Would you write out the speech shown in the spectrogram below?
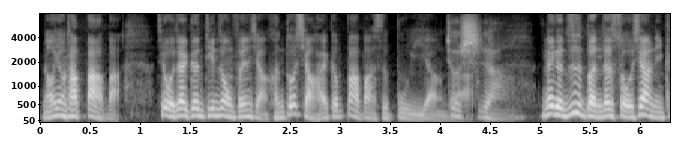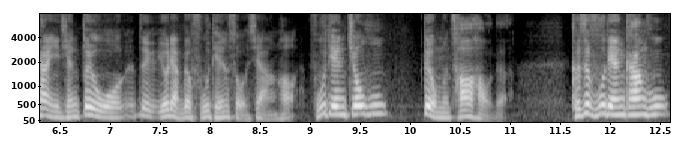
然后用他爸爸。就我在跟听众分享，很多小孩跟爸爸是不一样的。就是啊，那个日本的首相，你看以前对我这个有两个福田首相哈，福田赳夫对我们超好的，可是福田康夫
